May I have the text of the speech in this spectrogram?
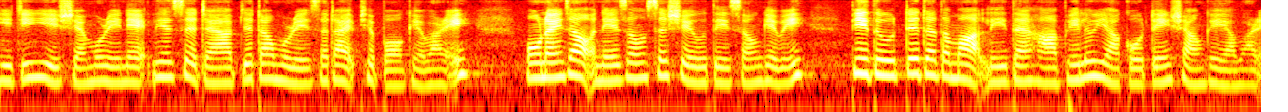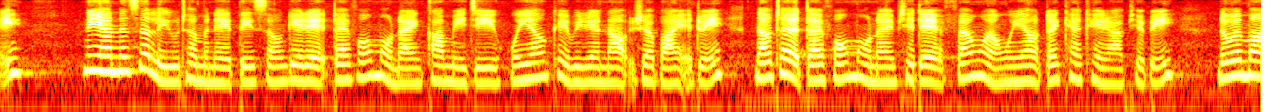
ရေကြီးရေရှမ်းမှုတွေနဲ့လျှက်စစ်တန်းပြတ်တောက်မှုတွေဇက်တိုက်ဖြစ်ပေါ်ခဲ့ပါတယ်။မုန်တိုင်းကြောင့်အနည်းဆုံး18ဦးသေဆုံးခဲ့ပြီးပြည်သူတစ်သက်သမ၄တန်းဟာဘေးလွတ်ရာကိုတင်းရှောင်ခဲ့ရပါတယ်။224ဦးထပ်မံတေဆုံးခဲ့တဲ့တိုင်ဖုန်းမုန်တိုင်းကာမီကြီးဝင်ရောက်ခဲ့ပြီးတဲ့နောက်ရက်ပိုင်းအတွင်းနောက်ထပ်တိုင်ဖုန်းမုန်တိုင်းဖြစ်တဲ့ဖန်ဝမ်ဝင်ရောက်တိုက်ခတ်ခဲ့တာဖြစ်ပြီးနိုဝင်ဘာ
